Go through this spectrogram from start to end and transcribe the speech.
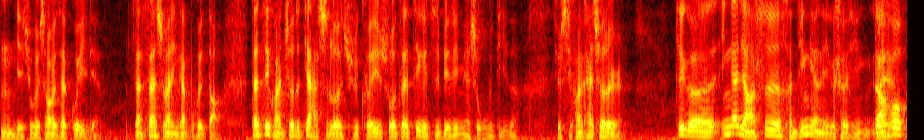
嗯也许会稍微再贵一点。但三十万应该不会到，但这款车的驾驶乐趣可以说在这个级别里面是无敌的，就喜欢开车的人，这个应该讲是很经典的一个车型。然后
